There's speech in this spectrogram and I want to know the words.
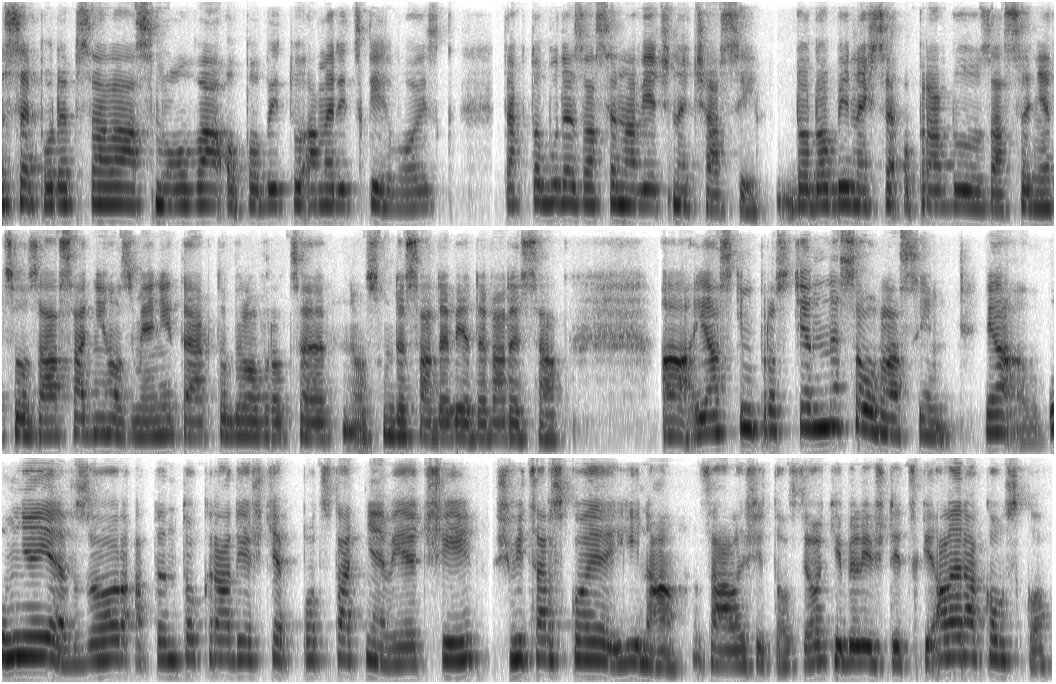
se podepsala smlouva o pobytu amerických vojsk, tak to bude zase na věčné časy. Do doby, než se opravdu zase něco zásadního změní, tak jak to bylo v roce 89-90. A já s tím prostě nesouhlasím. Já, u mě je vzor a tentokrát ještě podstatně větší. Švýcarsko je jiná záležitost, jo? ti byli vždycky, ale Rakousko.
